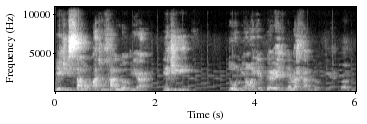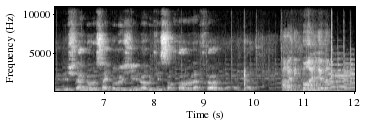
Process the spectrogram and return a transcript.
یکی سلامت و خلاقیت یکی دنیای برهنه و خلاقیت. من رشتم رو سایکولوژی رابطه ساختار و رفتار در حقیقت. فقط یک معلمم.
